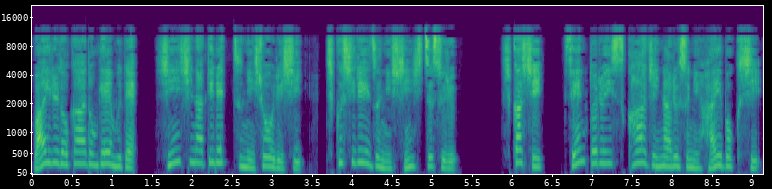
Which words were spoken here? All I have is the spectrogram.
ワイルドカードゲームでシンシナティレッツに勝利し、地区シリーズに進出する。しかし、セントルイスカージナルスに敗北し、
